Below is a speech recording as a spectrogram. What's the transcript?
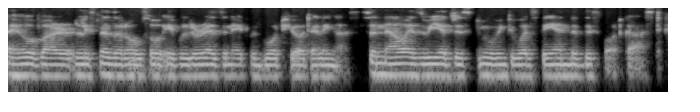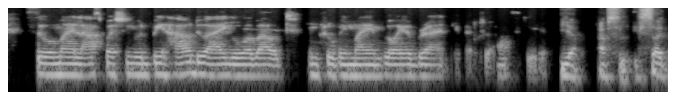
I hope our listeners are also able to resonate with what you're telling us. So now, as we are just moving towards the end of this podcast, so my last question would be how do I go about improving my employer brand, if I have to ask you? Yeah, absolutely. So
